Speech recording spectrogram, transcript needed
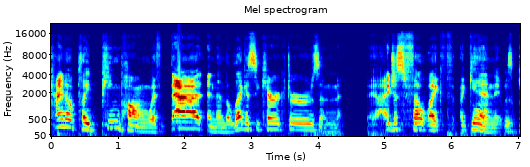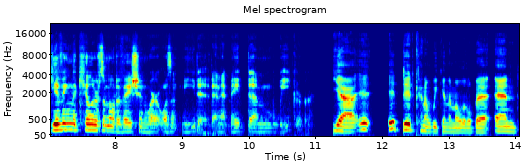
kind of played ping pong with that and then the legacy characters and I just felt like again it was giving the killers a motivation where it wasn't needed and it made them weaker. yeah it it did kind of weaken them a little bit and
